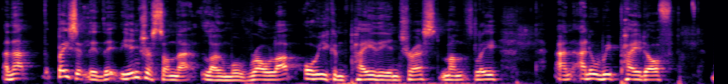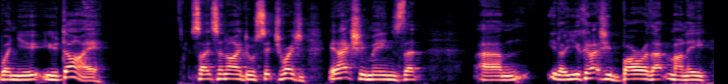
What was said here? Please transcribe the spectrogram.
And that basically the, the interest on that loan will roll up, or you can pay the interest monthly and, and it will be paid off when you, you die. So it's an ideal situation. It actually means that um, you know you can actually borrow that money,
